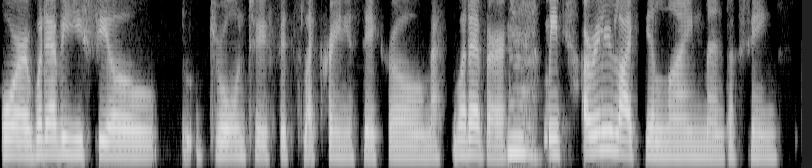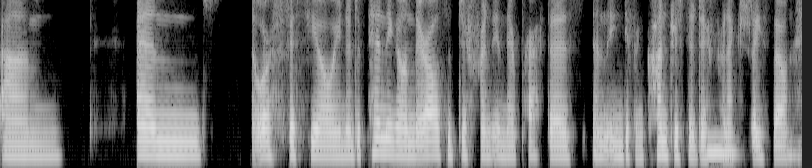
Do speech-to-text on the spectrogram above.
Or whatever you feel drawn to, if it's like craniosacral, mess, whatever. Mm. I mean, I really like the alignment of things. Um, and or physio you know depending on they're also different in their practice and in different countries they're different mm-hmm. actually so mm-hmm.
